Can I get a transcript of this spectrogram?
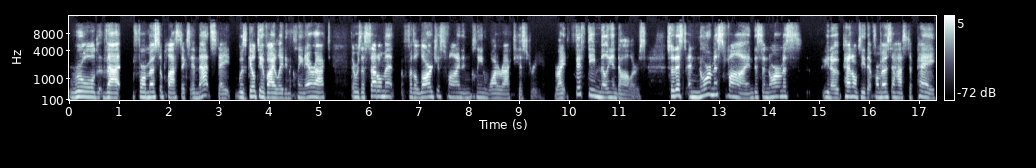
ruled that Formosa Plastics in that state was guilty of violating the Clean Air Act. There was a settlement for the largest fine in Clean Water Act history, right? $50 million. So this enormous fine, this enormous, you know, penalty that Formosa has to pay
